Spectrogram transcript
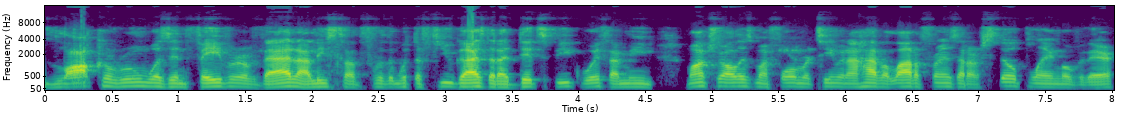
locker room was in favor of that. At least uh, for the, with the few guys that I did speak with. I mean, Montreal is my former team, and I have a lot of friends that are still playing over there,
